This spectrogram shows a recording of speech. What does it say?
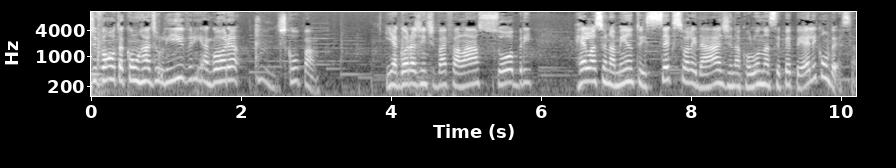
de volta com o Rádio Livre. Agora, desculpa. E agora a gente vai falar sobre relacionamento e sexualidade na coluna CPPL Conversa.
